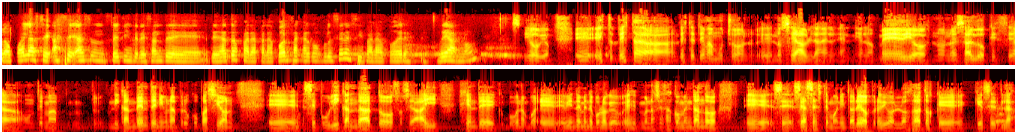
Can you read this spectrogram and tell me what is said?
lo cual hace, hace, hace un set interesante de, datos para, para poder sacar conclusiones y para poder estudiar, ¿no? Sí, obvio. Eh, de, esta, de este tema mucho eh, no se habla ni en los medios, no, no es algo que sea un tema ni candente ni una preocupación. Eh, se publican datos, o sea, hay gente, bueno, eh, evidentemente por lo que eh, nos estás comentando, se, hace este monitoreo, pero digo, los datos que, que se, las,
